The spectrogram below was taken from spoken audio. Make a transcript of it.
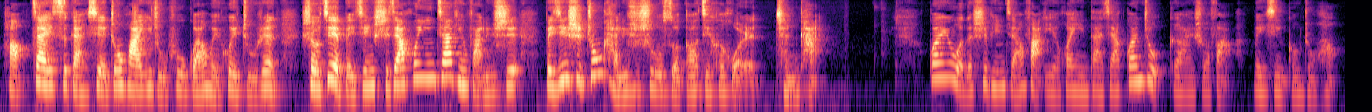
好，再一次感谢中华遗嘱库管委会主任、首届北京十佳婚姻家庭法律师、北京市中凯律师事务所高级合伙人陈凯。关于我的视频讲法，也欢迎大家关注“个案说法”微信公众号。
